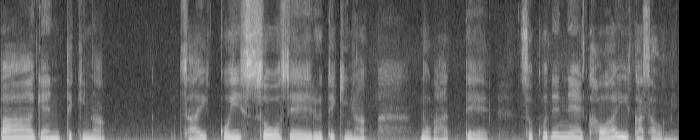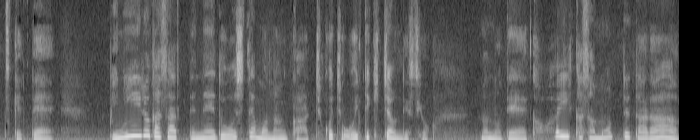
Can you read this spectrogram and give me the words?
バーゲン的な在庫一掃セール的なのがあってそこでね可愛い傘を見つけてビニール傘ってねどうしてもなんかあちこち置いてきちゃうんですよ。なので可愛い傘持ってたら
